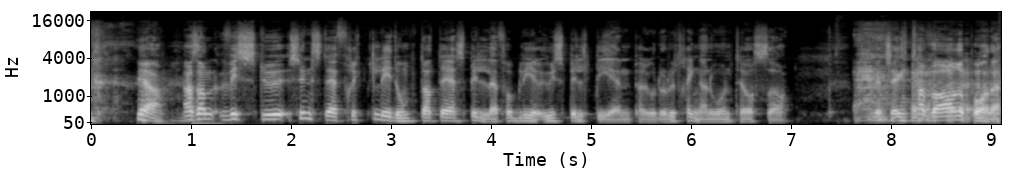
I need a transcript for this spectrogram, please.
ja, altså hvis du syns det er fryktelig dumt at det spillet forblir uspilt i en periode, og du trenger noen til også vet ikke, jeg tar vare på det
